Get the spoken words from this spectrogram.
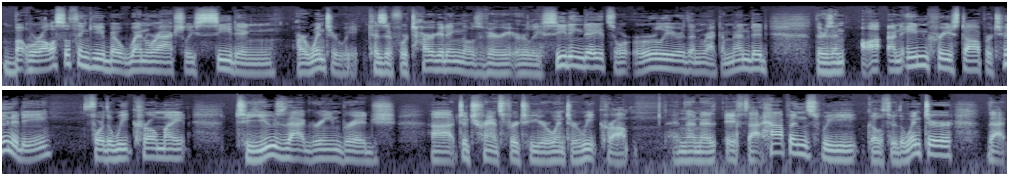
but we're also thinking about when we're actually seeding our winter wheat, because if we're targeting those very early seeding dates or earlier than recommended, there's an, uh, an increased opportunity for the wheat curl mite to use that green bridge uh, to transfer to your winter wheat crop. And then if that happens, we go through the winter. That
